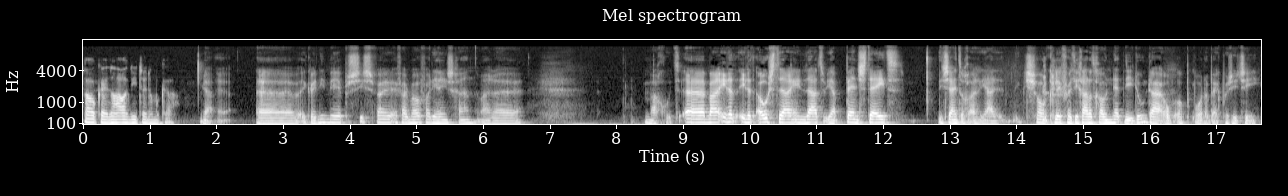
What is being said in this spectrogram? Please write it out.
Oké, dan haal ik die twee door elkaar. Ja, ja. Uh, ik weet niet meer precies waar, even uit mijn hoofd waar die heen is gaan. Maar, maar goed. Uh, maar in het, in het oosten daar inderdaad, ja, Penn State, die zijn toch, ja, Sean Clifford, die gaat het gewoon net niet doen daar op, op quarterback positie.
